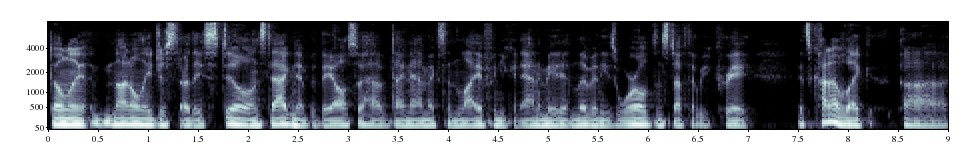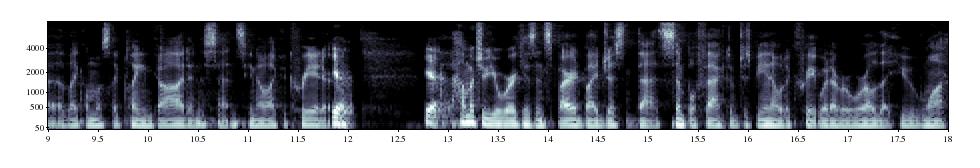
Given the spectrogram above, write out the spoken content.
don't only not only just are they still and stagnant, but they also have dynamics in life, and you can animate it and live in these worlds and stuff that we create. It's kind of like uh, like almost like playing God in a sense, you know, like a creator. Yeah. Yeah. How much of your work is inspired by just that simple fact of just being able to create whatever world that you want?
